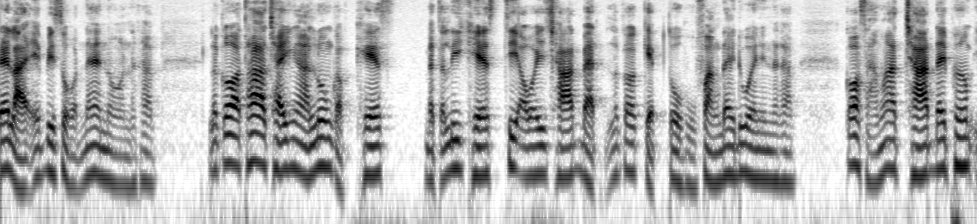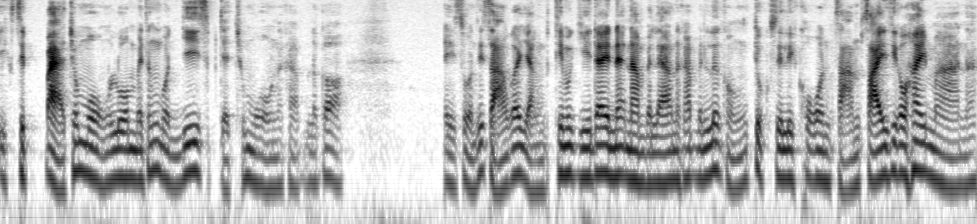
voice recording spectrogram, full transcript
ได้หลายเอพิโซดแน่นอนนะครับ แล้วก็ถ้าใช้งานร่วมกับเคสแบตเตอรี่เคสที่เอาไว้ชาร์จแบตแล้วก็เก็บตัวหูฟังได้ด้วยเนี่ยนะครับ ก็สามารถชาร์จได้เพิ่มอีก 18 ชั่วโมง รวมไปทั้งหมด 27 ชั่วโมงนะครับ แล้วก็ ไอ้ส่วนที่ 3 ก็อย่างที่เมื่อกี้ได้แนะนำไปแล้วนะครับ เป็นเรื่องของจุกซิลิโคน 3 ไซส์ที่เขาให้มานะ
